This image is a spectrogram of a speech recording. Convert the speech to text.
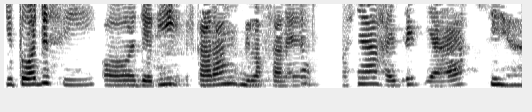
Itu aja sih. Oh jadi sekarang dilaksanain maksudnya hybrid ya? Iya.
